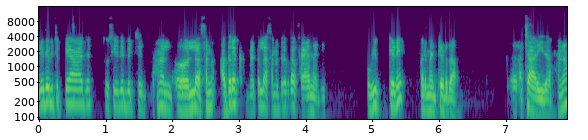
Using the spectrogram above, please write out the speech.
ਇਹਦੇ ਵਿੱਚ ਪਿਆਜ਼, ਤੁਸੀਂ ਇਹਦੇ ਵਿੱਚ ਹਾਂ ਅਹ ਲਸਣ, ਅਦਰਕ, ਮੈਂ ਤਾਂ ਲਸਣ, ਅਦਰਕ ਦਾ ਫੈਨ ਹੈ ਜੀ। ਉਹ ਵੀ ਕਿਹੜੇ? ਫਰਮੈਂਟਡ ਦਾ, ਅਚਾਰੀ ਦਾ, ਹੈਨਾ।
